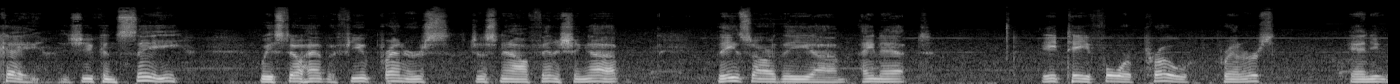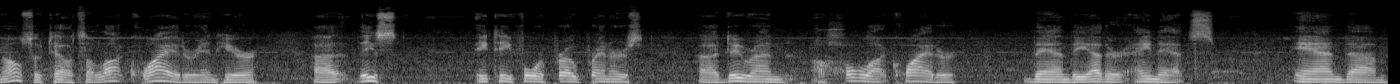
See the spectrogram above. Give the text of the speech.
Okay, as you can see, we still have a few printers just now finishing up. These are the um, ANET ET4 Pro printers, and you can also tell it's a lot quieter in here. Uh, these ET4 Pro printers uh, do run a whole lot quieter than the other ANETs. And um,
